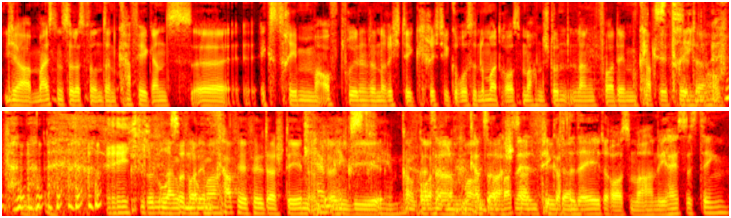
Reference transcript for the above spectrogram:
ja, meistens so, dass wir unseren Kaffee ganz äh, extrem aufbrühen und dann eine richtig, richtig große Nummer draus machen, stundenlang vor dem Kaffeefilter. richtig stundenlang vor Nummer. dem Kaffeefilter stehen Chem und irgendwie extrem. Komm, kannst du noch, kannst auch schnell einen Pick of the Day draus machen. Wie heißt das Ding?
